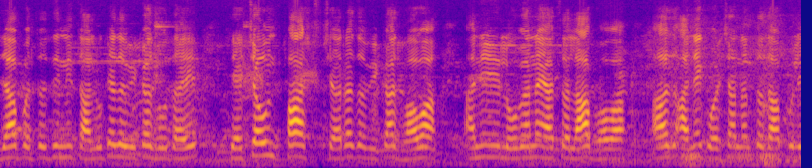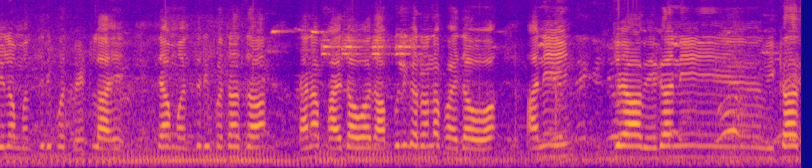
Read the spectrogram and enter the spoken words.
ज्या पद्धतीने तालुक्याचा विकास होत आहे त्याच्याहून फास्ट शहराचा विकास व्हावा आणि लोकांना याचा लाभ व्हावा. आज अनेक वर्षानंतर दापोलीला मंत्रिपद भेटलं आहे त्या मंत्रिपदाचा त्यांना फायदा व्हावा दापोलीकरांना फायदा व्हावा आणि ज्या वेगाने विकास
